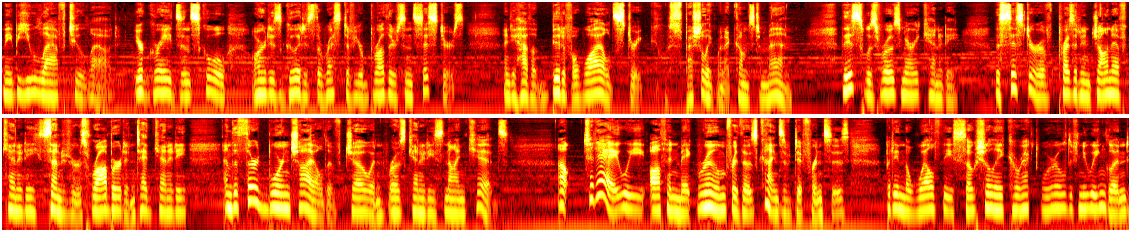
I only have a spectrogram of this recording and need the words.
Maybe you laugh too loud. Your grades in school aren't as good as the rest of your brothers and sisters, and you have a bit of a wild streak, especially when it comes to men. This was Rosemary Kennedy, the sister of President John F. Kennedy, Senators Robert and Ted Kennedy, and the third born child of Joe and Rose Kennedy's nine kids. Today we often make room for those kinds of differences, but in the wealthy, socially correct world of New England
